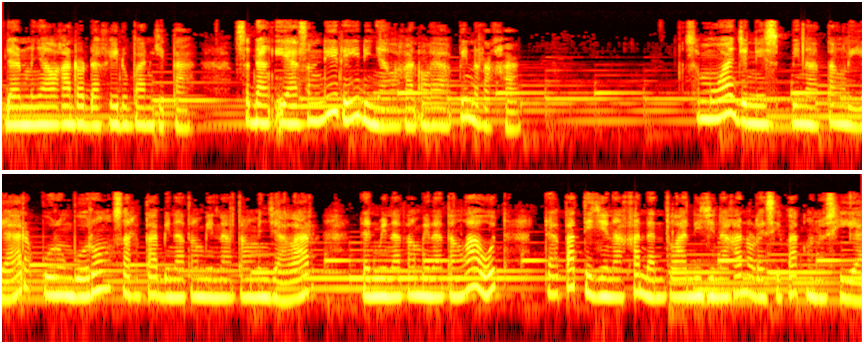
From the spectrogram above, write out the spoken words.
dan menyalakan roda kehidupan kita, sedang ia sendiri dinyalakan oleh api neraka. Semua jenis binatang liar, burung-burung, serta binatang-binatang menjalar dan binatang-binatang laut dapat dijinakan dan telah dijinakan oleh sifat manusia.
